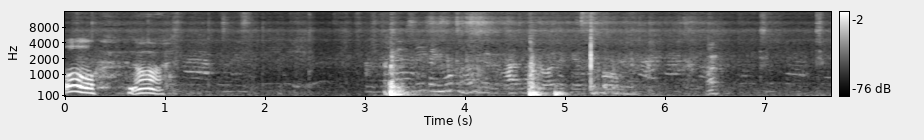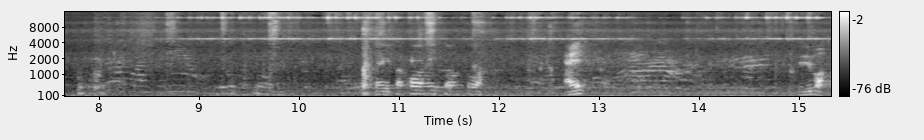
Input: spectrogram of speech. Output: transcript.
โอ้เนาะ ใส่ ประโคองอีกสองตัวไอ้หรือบอก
